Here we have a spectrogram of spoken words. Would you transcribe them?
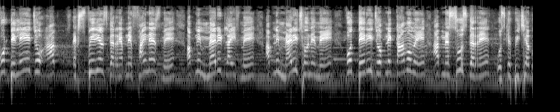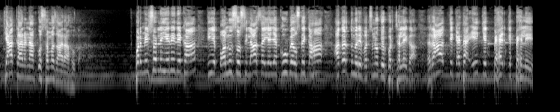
वो डिले जो आप एक्सपीरियंस कर रहे हैं अपने फाइनेंस में, अपनी मैरिड लाइफ में, अपनी मैरिज होने में, वो देरी जो अपने कामों में आप महसूस कर रहे हैं, उसके पीछे अब क्या कारण आपको समझ आ रहा होगा? परमेश्वर ने यह नहीं देखा कि ये पॉलुस और सिलास है या याकूब है, उसने कहा, अगर तू मेरे वचनों के ऊपर चलेगा, रात के कहता एक एक पहर के पहले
